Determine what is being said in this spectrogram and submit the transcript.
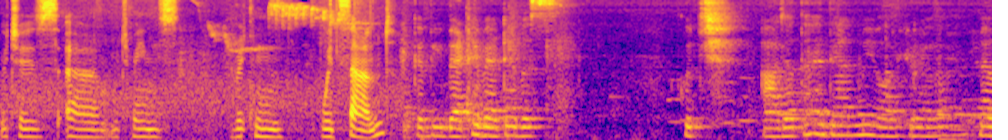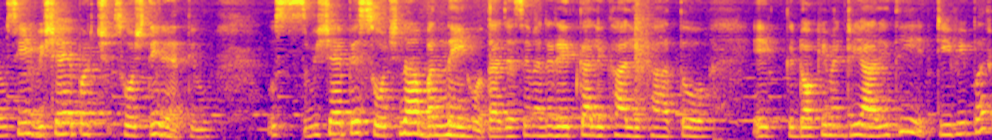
which is um, which means written with sand. कभी बैठे बैठे बस कुछ आ जाता है ध्यान में और मैं उसी विषय पर सोचती रहती हूँ उस विषय पे सोचना बंद नहीं होता। जैसे मैंने रेत का लिखा लिखा तो एक डॉक्यूमेंट्री आ रही थी टीवी पर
